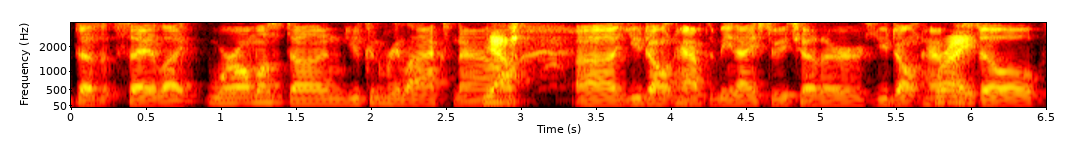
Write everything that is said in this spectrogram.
does it say like we're almost done. You can relax now. yeah. Uh, you don't have to be nice to each other. You don't have Right. to still,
